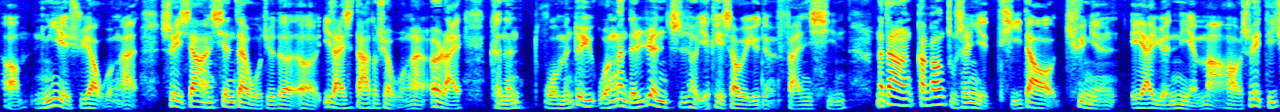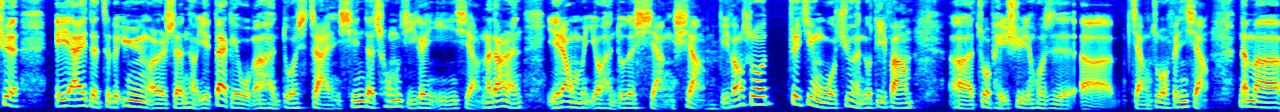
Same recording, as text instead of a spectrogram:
啊，你也需要文案。所以像现在我觉得呃，一来是大家都需要文案，二来可能我们对于文案的认知哈，也可以稍微有点翻新。那当然，刚刚主持人也提到去年。AI 元年嘛，哈，所以的确，AI 的这个应运而生哈，也带给我们很多崭新的冲击跟影响。那当然也让我们有很多的想象。比方说，最近我去很多地方，呃，做培训或是呃讲座分享，那么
